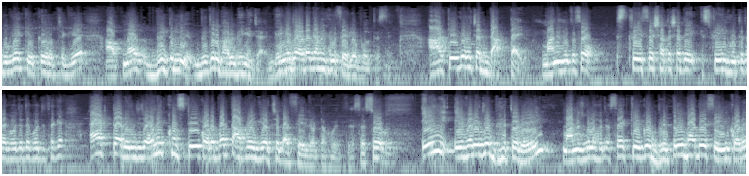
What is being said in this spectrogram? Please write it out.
ভুগে কেউ কেউ হচ্ছে গিয়ে আপনার ব্রিটলি ব্রিটল ভাবে ভেঙে যায়। ভেঙে যাওয়াটাকে আমি এখানে ফেলও বলতেছি। আর কেউ কেউ হচ্ছে ডাকটাইল মানে হতেছে স্ট্রেসের সাথে সাথে স্ট্রেইন হতে থাকে হতে থাকে হতে থাকে। একটা রেঞ্জে অনেকক্ষণ স্টে করার পর তারপরে গিয়ে হচ্ছে তার ফেলিওরটা হইতেছে। সো এই এভারেজের ভেতরেই মানুষগুলো হচ্ছে কেউ কেউ ব্রিটল ভাবে ফেল করে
